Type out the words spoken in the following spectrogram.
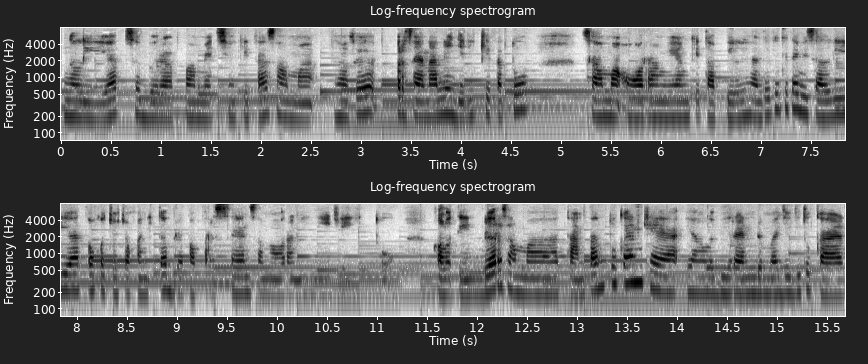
ngeliat seberapa matchnya kita sama maksudnya persenannya. Jadi kita tuh sama orang yang kita pilih nanti tuh kita bisa lihat oh kecocokan kita berapa persen sama orang ini kayak gitu. Kalau Tinder sama Tantan tuh kan kayak yang lebih random aja gitu kan.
